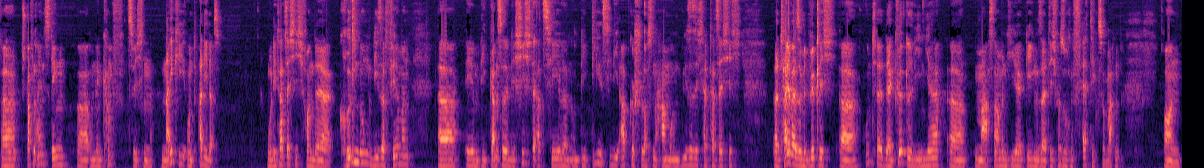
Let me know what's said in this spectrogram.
Äh, Staffel 1 ging äh, um den Kampf zwischen Nike und Adidas, wo die tatsächlich von der Gründung dieser Firmen äh, eben die ganze Geschichte erzählen und die Deals, die die abgeschlossen haben und wie sie sich halt tatsächlich äh, teilweise mit wirklich äh, unter der Gürtellinie äh, Maßnahmen hier gegenseitig versuchen fertig zu machen. Und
